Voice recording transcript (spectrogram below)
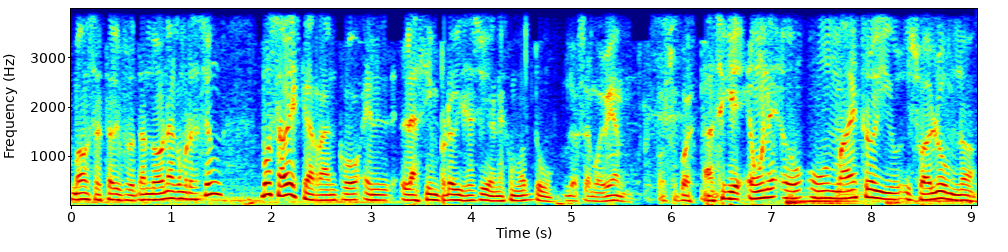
Vamos a estar disfrutando de una conversación. Vos sabés que arrancó en las improvisaciones, como tú. Lo sé muy bien, por supuesto. Así que un, un maestro y, y su alumno.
